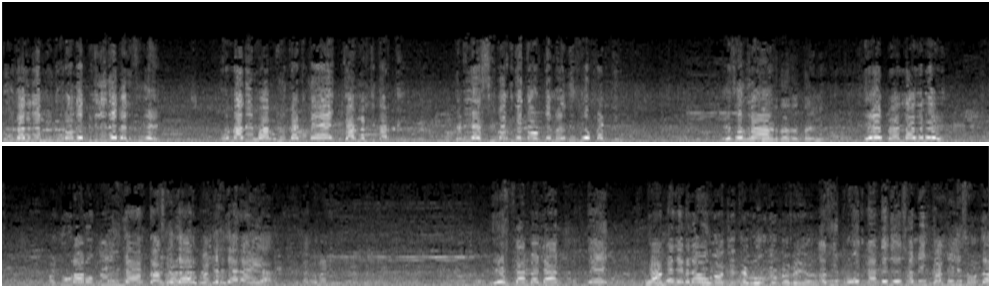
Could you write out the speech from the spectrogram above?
ਦੂਜਾ ਜਿਹੜੇ ਮਜ਼ਦੂਰਾਂ ਦੇ ਬਿਜਲੀ ਦੇ ਬਿੱਲ ਸੀਗੇ ਉਹਨਾਂ ਦੀ ਮਾਫੀ ਕੱਟ ਕੇ ਜਰਨਲ ਚ ਕਰਤੀ। ਜਿਹੜੀ ਐਸਸੀ ਵਰਗ ਦੇ ਤੌਰ ਤੇ ਮਿਲਦੀ ਸੀ ਉਹ ਕੱਟਤੀ ਇਸੇ ਤਰ੍ਹਾਂ ਇਹ ਬਿੱਲ ਆ ਜਿਹੜੇ ਮਜ਼ਦੂਰਾਂ ਨੂੰ 20000 10000 5000 ਆਏ ਆ। ਇੱਕ ਮਿੰਟ। ਇਸ ਦਾ ਬਿੱਲ ਆ ਤੇ ਜਾ ਕੇ ਦੇਖ ਲਓ। ਹੁਣ ਅੱਜ ਇੱਥੇ ਵਿਰੋਧ ਕਿਉਂ ਕਰ ਰਹੇ ਆ? ਅਸੀਂ ਵਿਰੋਧ ਕਰਦੇ ਜੇ ਸਾਨੂੰ ਗੱਲ ਹੀ ਨਹੀਂ ਸੁਣਦਾ।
